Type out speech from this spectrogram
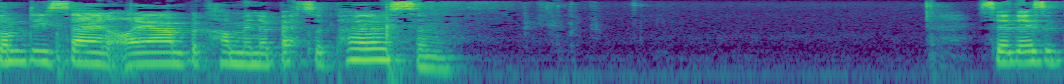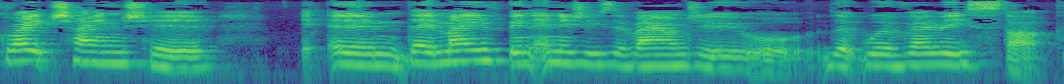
Somebody's saying, I am becoming a better person. So there's a great change here. Um, there may have been energies around you or, that were very stuck,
